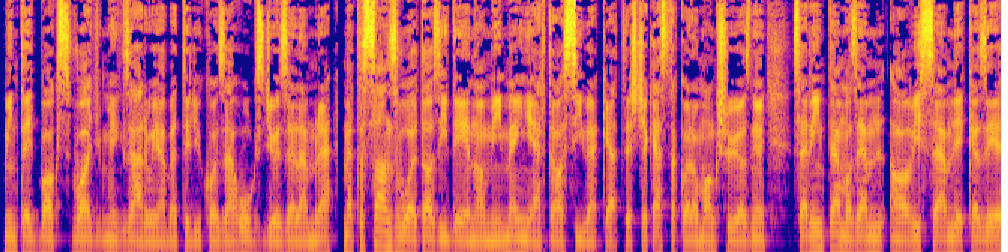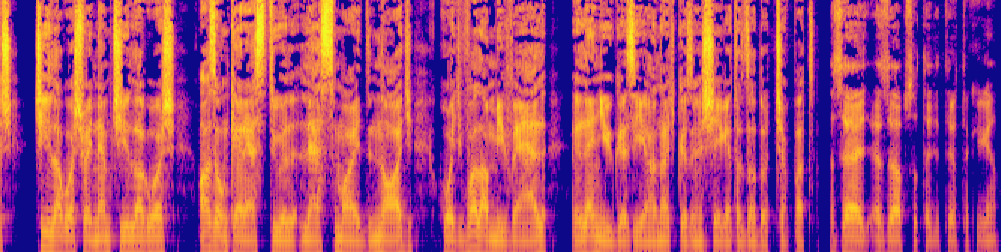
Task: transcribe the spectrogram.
mint egy Bucks vagy még zárójelbe tegyük hozzá Hawks győzelemre, mert a Suns volt az idén, ami megnyerte a szíveket, és csak ezt akarom hangsúlyozni, hogy szerintem az em- a visszaemlékezés csillagos vagy nem csillagos, azon keresztül lesz majd nagy, hogy valamivel lenyűgözi a nagy közönséget az adott csapat. Ez egy, ezzel abszolút egyetértek, igen.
